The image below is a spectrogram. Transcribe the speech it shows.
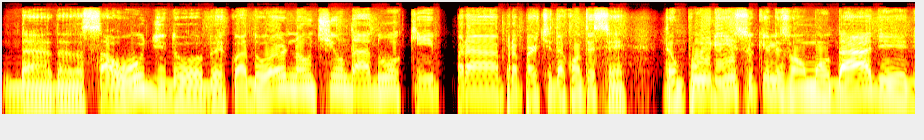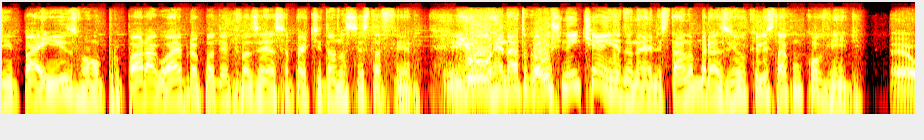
da, da- da saúde do, do Equador não tinham dado ok para a partida acontecer. Então por isso que eles vão mudar de, de país, vão pro Paraguai para poder fazer essa partida na sexta-feira. E o Renato Gaúcho nem tinha ido, né? Ele está no Brasil que ele está com Covid. É, o,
